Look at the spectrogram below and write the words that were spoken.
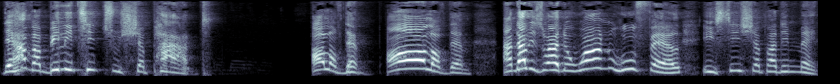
They have ability to shepherd. All of them. All of them. And that is why the one who fell is still shepherding men.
